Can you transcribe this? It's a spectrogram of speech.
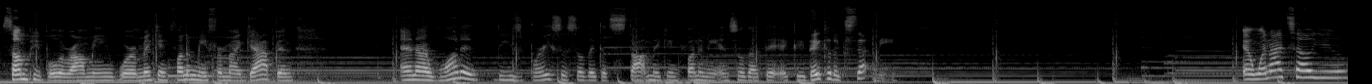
some people around me were making fun of me for my gap and and I wanted these braces so they could stop making fun of me and so that they they could accept me. And when I tell you,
